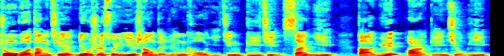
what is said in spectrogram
中国当前六十岁以上的人口已经逼近三亿，大约二点九亿。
